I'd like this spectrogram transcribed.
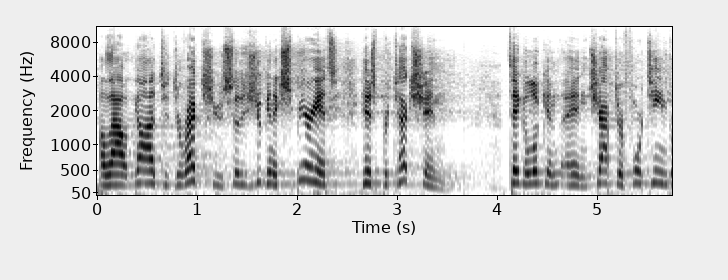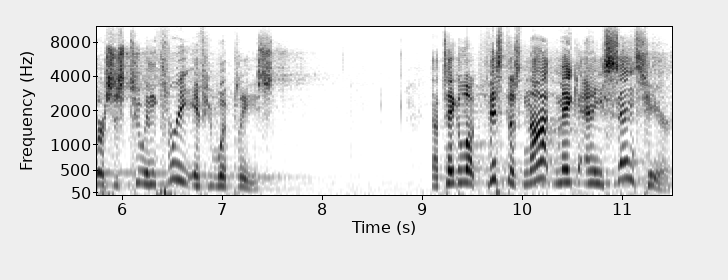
allow God to direct you so that you can experience His protection? Take a look in, in chapter 14, verses 2 and 3, if you would please. Now, take a look. This does not make any sense here.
